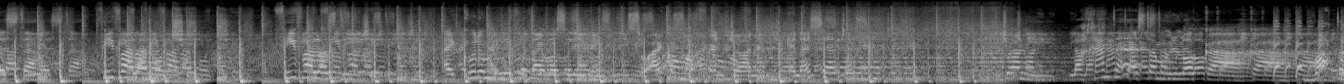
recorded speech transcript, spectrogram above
Fiesta, viva la noche, viva los DJs. I couldn't believe that I was leaving, so I called my friend Johnny and I said to him, Johnny, la gente está muy loca. What the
